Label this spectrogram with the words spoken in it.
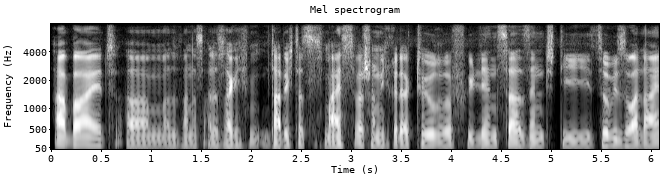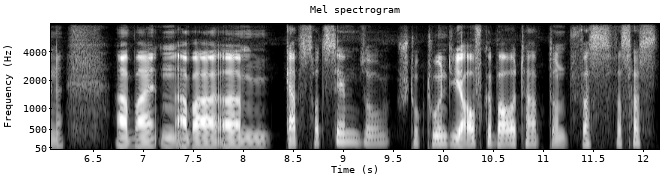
Arbeit. Ähm, also waren das alles, sage ich, dadurch, dass das meiste wahrscheinlich Redakteure, Freelancer sind, die sowieso alleine arbeiten. Aber ähm, gab es trotzdem so Strukturen, die ihr aufgebaut habt und was, was hast,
